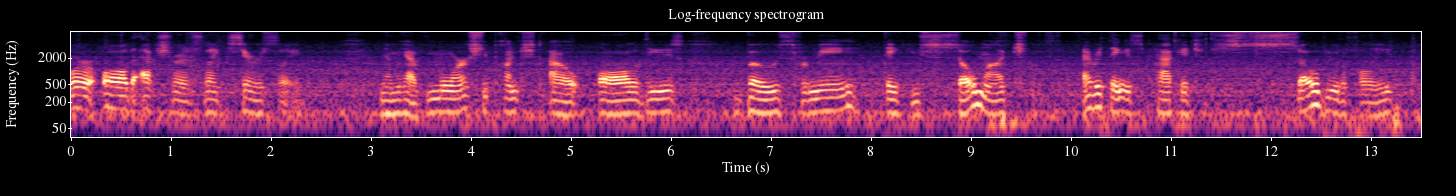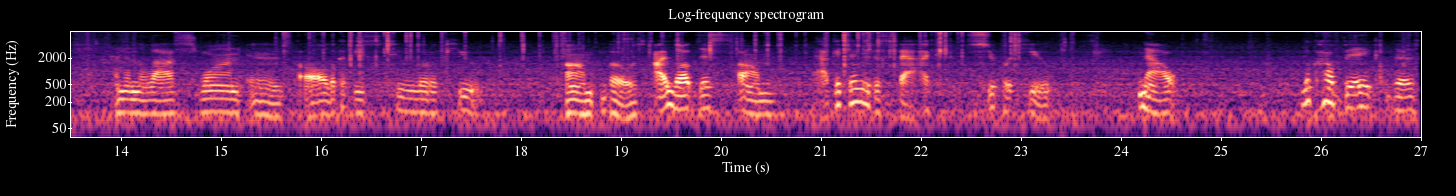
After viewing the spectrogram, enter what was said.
for all the extras, like seriously. And then we have more. She punched out all of these bows for me. Thank you so much. Everything is packaged so beautifully. And then the last one is, oh, look at these two little cute um, bows. I love this um, packaging of this bag. Super cute. Now, look how big this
